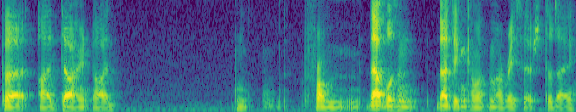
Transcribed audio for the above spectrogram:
But I don't. I from that wasn't that didn't come up in my research today.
